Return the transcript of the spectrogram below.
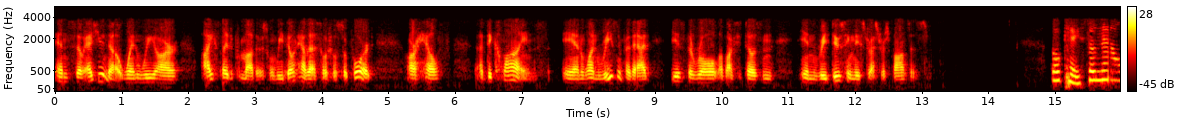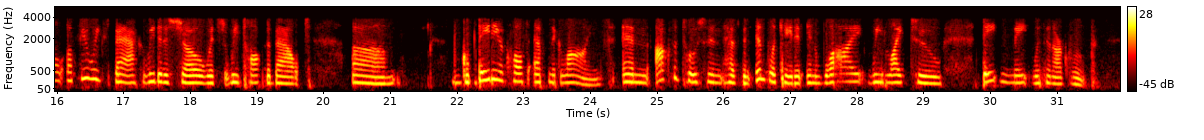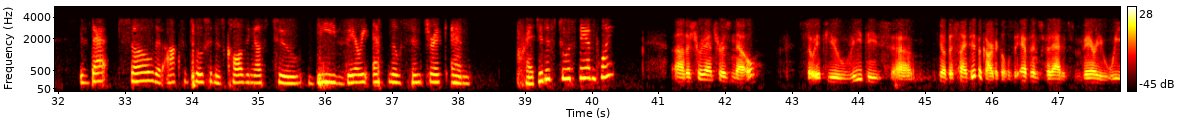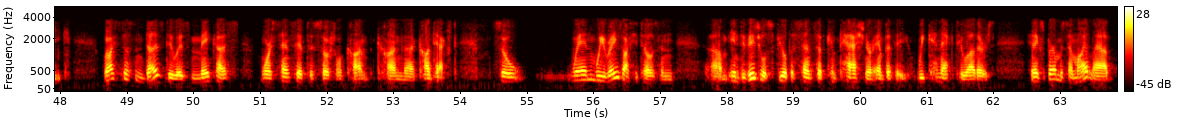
And so, as you know, when we are isolated from others, when we don't have that social support, our health uh, declines. And one reason for that is the role of oxytocin in reducing these stress responses. Okay, so now a few weeks back we did a show which we talked about um, dating across ethnic lines, and oxytocin has been implicated in why we like to date and mate within our group. Is that so that oxytocin is causing us to be very ethnocentric and prejudiced to a standpoint? Uh, the short answer is no. So if you read these, uh, you know, the scientific articles, the evidence for that is very weak. What oxytocin does do is make us more sensitive to social con, con uh, context. So when we raise oxytocin, um, individuals feel the sense of compassion or empathy. We connect to others in experiments in my lab,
